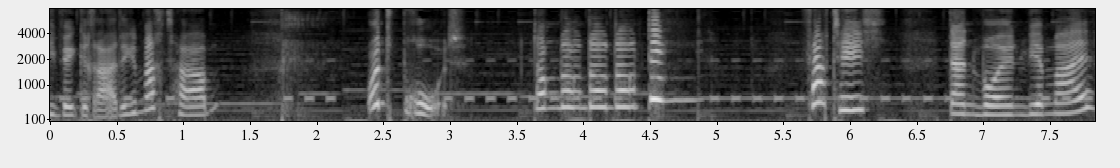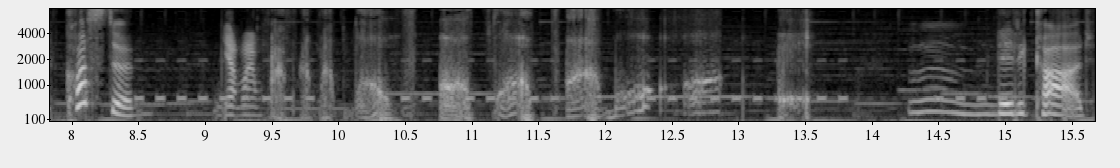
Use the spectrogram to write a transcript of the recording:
die wir gerade gemacht haben, und Brot. Dong, dong, dong, dong, ding. Fertig. Dann wollen wir mal kosten. Mm, delikat.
